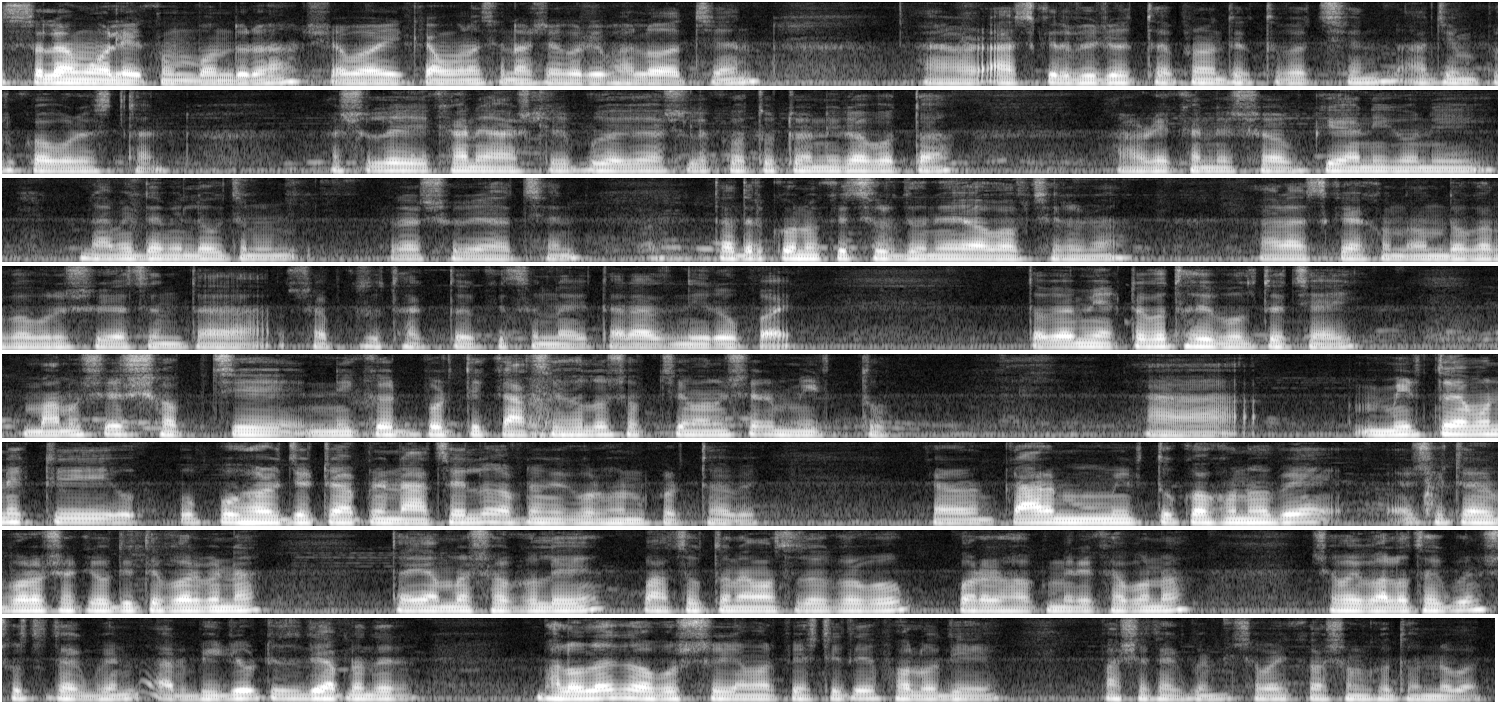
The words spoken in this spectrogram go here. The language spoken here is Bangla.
আসসালামু আলাইকুম বন্ধুরা, সবাই কেমন আছেন? আশা করি ভালো আছেন। আর আজকের ভিডিওতে আপনারা দেখতে পাচ্ছেন আজিমপুর কবরস্থান। আসলে এখানে আসলে বোঝা যায় আসলে কতটা নিরবতা আর এখানে সব জ্ঞানী গুণী, নামি দামি লোকজনরা শুয়ে আছেন। তাদের কোনো কিছুর দুনিয়ায় অভাব ছিল না। আর আজকে এখন অন্ধকার কবরে শুয়ে আছেন, তারা সব কিছু থাকতেও কিছু নাই, তারা আজ নিরুপায়। তবে আমি একটা কথাই বলতে চাই মানুষের সবচেয়ে নিকটবর্তী কাছে হলো সবচেয়ে মানুষের মৃত্যু। মৃত্যু এমন একটি উপহার যেটা আপনি না চাইলেও আপনাকে গ্রহণ করতে হবে। কারণ, কার মৃত্যু কখন হবে সেটার ভরসা কেউ দিতে পারবে না। তাই আমরা সকলে পাঁচ ওয়াক্ত নামাজ করব, পরের হক মেরে খাব না। সবাই ভালো থাকবেন, সুস্থ থাকবেন। আর ভিডিওটি যদি আপনাদের ভালো লাগে, অবশ্যই আমার পেজটিতে ফলো দিয়ে পাশে থাকবেন। সবাইকে অসংখ্য ধন্যবাদ।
